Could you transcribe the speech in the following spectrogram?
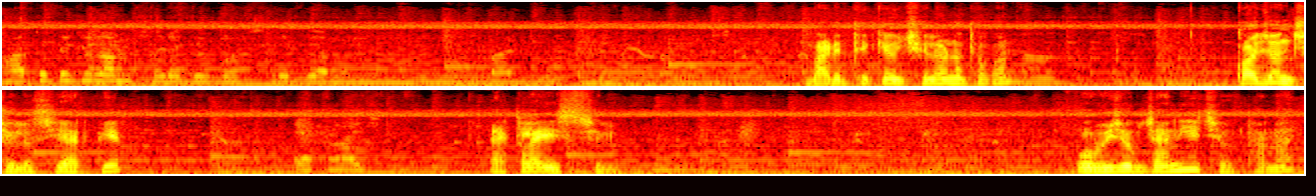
হাত উঠেছিল আমি ছেড়ে দিয়ে ঘর ছেড়ে দিয়ে আমি বাড়ি দেখতে পাইনি। বাড়িতে কেউ ছিল না তখন? না। কজন ছিল সিআরপিএফ? একলাই ছিল। একলাই এসেছিল। অভিযোগ জানিয়েছো থানায়?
